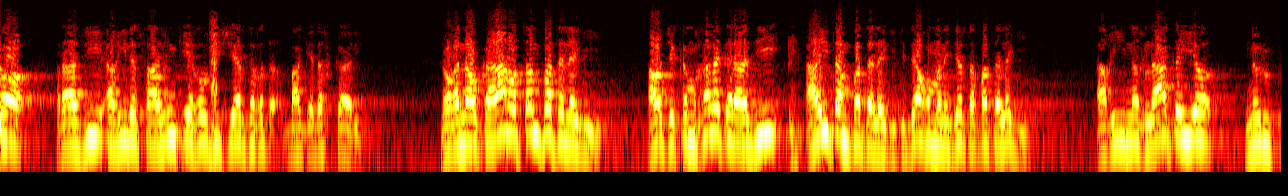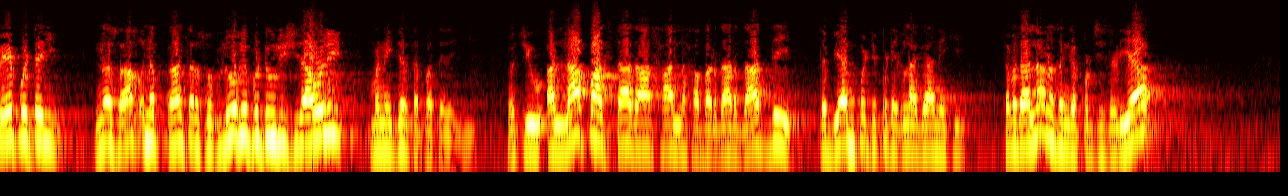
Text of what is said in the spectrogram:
راضی اغیله سالن کې خو دي شهر څخه باقی دخکاری نو نوکرانو تم پته لګي او چې کم خلک راضي اي تم پته لګي چې دا خو منیجر ته پته لګي اغي نغلا کوي نه روپې پټي نه ساخ نه پلان تر سوګلوغي پټولي شي داولي منیجر ته پته لګي نو چې الله پاک تا دار حال خبردار ذات دی ته بیا پټي پټي غلاګانې کی ته بد الله نه څنګه پټ شي سړیا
